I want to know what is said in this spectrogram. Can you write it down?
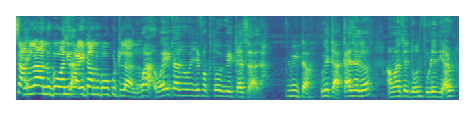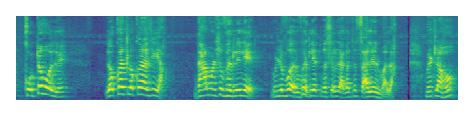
चांगला अनुभव आणि वाईट अनुभव कुठला आला? वा- वाईट अनुभव म्हणजे फक्त विटाचा आला. विटा. विटा. काय झालं? आम्हाला ते दोन पुढे दिले खोटं बोलले. लवकरात लवकर आजी या. दहा माणसं भरलेली आहेत. म्हटलं बरं भरलेत नसेल जागा तर चालेल मला. म्हटलं हो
